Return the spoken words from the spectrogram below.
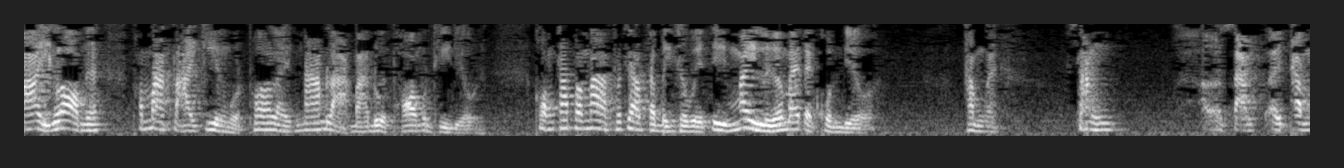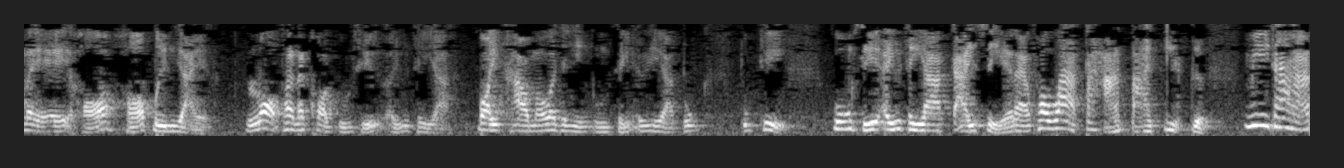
มาอีกรอบเนี่ยพม่าตายเกลี้ยงหมดเพราะอะไรน้ำหลากมาด้วยพร้อมกันทีเดียวกองทัพพม่าพระเจ้าตบิงเสเวตีไม่เหลือแม้แต่คนเดียวทำไงสั่งสั่งไอ้ทำไอ้ไอ้หอหอปืนใหญ่รอบพระนครกรุงศรีอยุธยา ปล่อยข่าวมาว่าจะยิงกรุงศรีอยุธยาทุกทุกที่กรุงศรีอยุธยาใจเสียแล้ว เพราะว่าทหารตายเกลียเกือบมีทหาร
